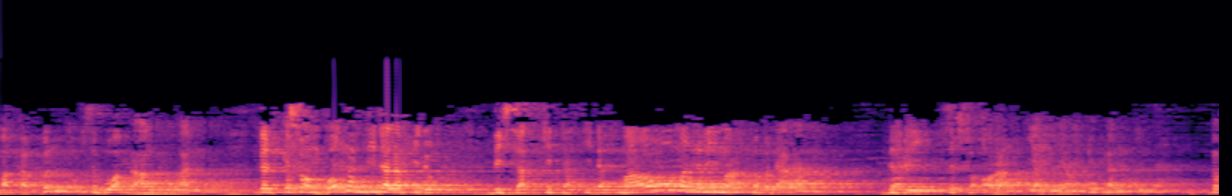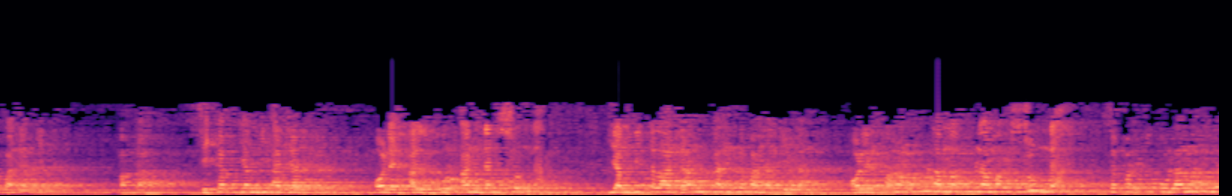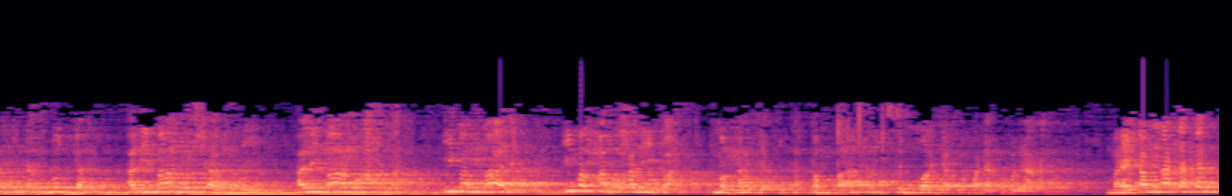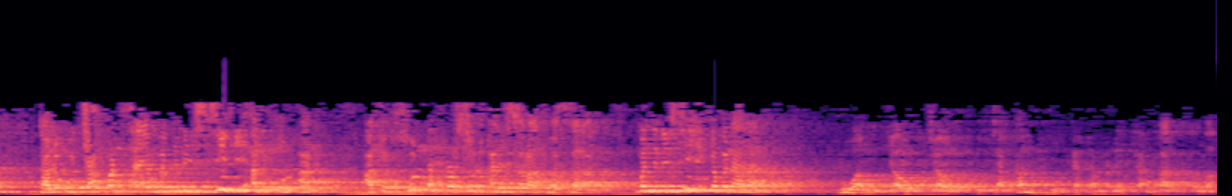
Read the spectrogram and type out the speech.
Maka bentuk sebuah keangkuhan dan kesombongan di dalam hidup di saat kita tidak mau menerima kebenaran dari seseorang yang menyampaikan kita kepada kita. Maka sikap yang diajarkan oleh Al-Quran dan Sunnah yang diteladankan kepada kita oleh para ulama-ulama Sunnah seperti ulama yang kita sebutkan Al-Imam Syafi'i Al-Imam Ahmad Imam Malik Imam Abu Hanifah mengajak kita kembali semuanya kepada kebenaran. Mereka mengatakan kalau ucapan saya menyelisihi Al-Quran atau sunnah Rasul SAW menyelisihi kebenaran, buang jauh-jauh ucapanmu kata mereka. Barakallah.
